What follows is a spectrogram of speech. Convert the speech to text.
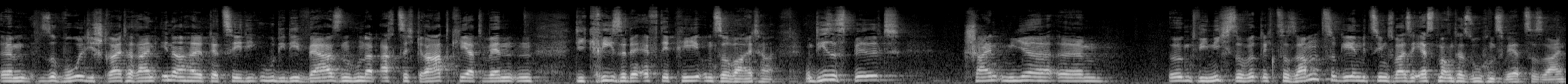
ähm, sowohl die Streitereien innerhalb der CDU, die diversen 180-Grad-Kehrtwenden, die Krise der FDP und so weiter. Und dieses Bild scheint mir ähm, irgendwie nicht so wirklich zusammenzugehen, beziehungsweise erstmal untersuchenswert zu sein.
